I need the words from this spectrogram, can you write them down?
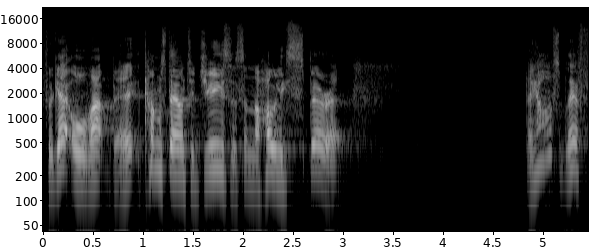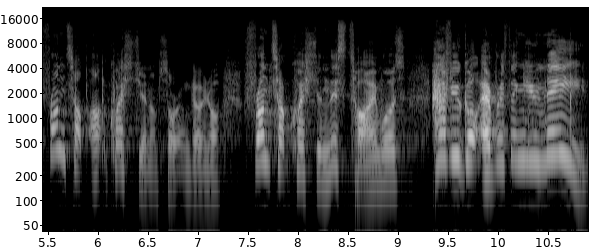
forget all that bit. It comes down to Jesus and the Holy Spirit. They asked their front up question. I'm sorry, I'm going off. Front up question this time was Have you got everything you need?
